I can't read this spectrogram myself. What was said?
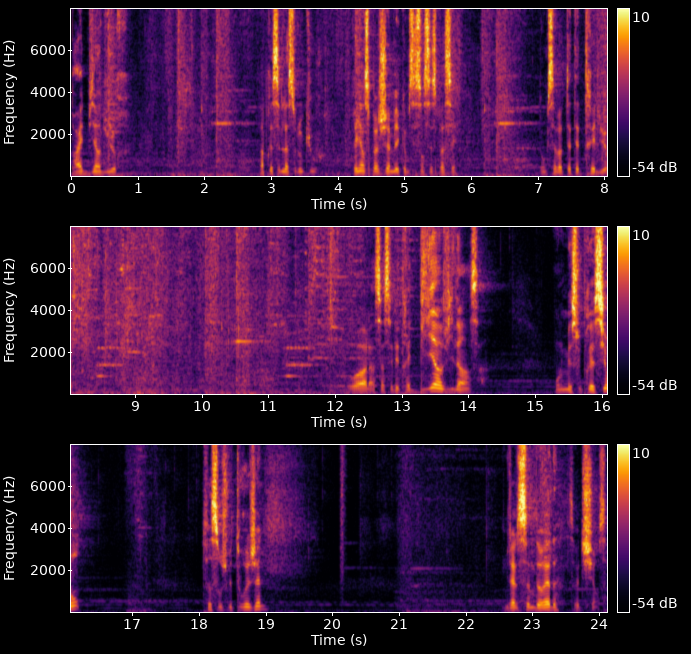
pas être bien dur. Après, c'est de la solo queue. Rien se passe jamais comme c'est censé se passer. Donc ça va peut-être être très dur. Voilà, ça c'est des traits bien vilains, ça. On le met sous pression. De toute façon, je vais tout régène. Il a le sun de raid, ça va être chiant ça.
